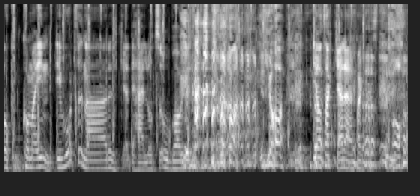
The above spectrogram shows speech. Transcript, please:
Och komma in i vårt fina rike. Det här låter så obehagligt. ja, jag tackar där faktiskt. Ja,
